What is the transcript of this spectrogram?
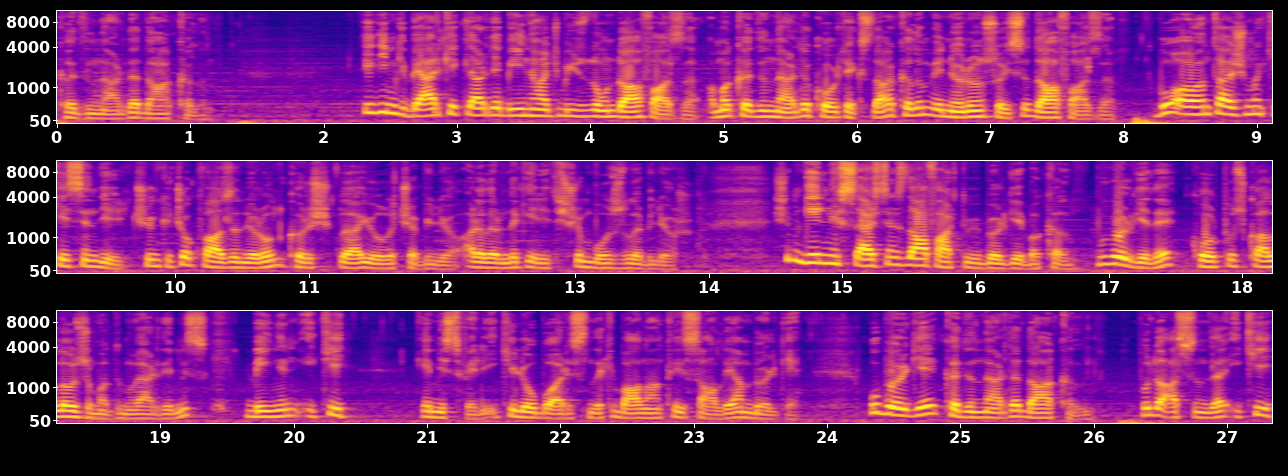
kadınlarda daha kalın. Dediğim gibi erkeklerde beyin hacmi %10 daha fazla ama kadınlarda korteks daha kalın ve nöron sayısı daha fazla. Bu avantaj mı kesin değil. Çünkü çok fazla nöron karışıklığa yol açabiliyor. Aralarındaki iletişim bozulabiliyor. Şimdi gelin isterseniz daha farklı bir bölgeye bakalım. Bu bölgede corpus callosum adını verdiğimiz beynin iki hemisferi, iki lobu arasındaki bağlantıyı sağlayan bölge. Bu bölge kadınlarda daha kalın. Bu da aslında iki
